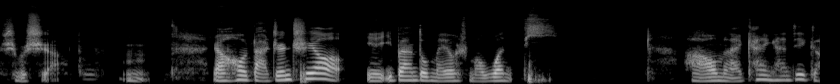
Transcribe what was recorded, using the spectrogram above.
是不是啊？嗯，然后打针吃药也一般都没有什么问题。好，我们来看一看这个。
